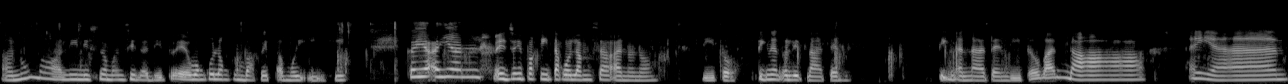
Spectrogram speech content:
ano, malinis naman sila dito. Ewan ko lang kung bakit amoy ihi. Kaya ayan, medyo ipakita ko lang sa ano no, dito. Tingnan ulit natin. Tingnan natin dito, banda. Ayan.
